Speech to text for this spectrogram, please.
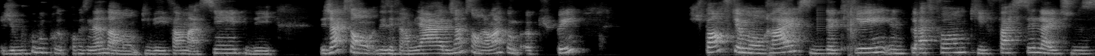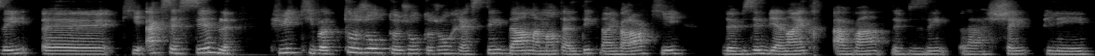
j'ai beaucoup, beaucoup de professionnels dans mon, puis des pharmaciens, puis des, des gens qui sont des infirmières, des gens qui sont vraiment comme occupés. Je pense que mon rêve, c'est de créer une plateforme qui est facile à utiliser, euh, qui est accessible, puis qui va toujours, toujours, toujours rester dans ma mentalité et dans les valeurs qui est de viser le bien-être avant de viser la shape, puis les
